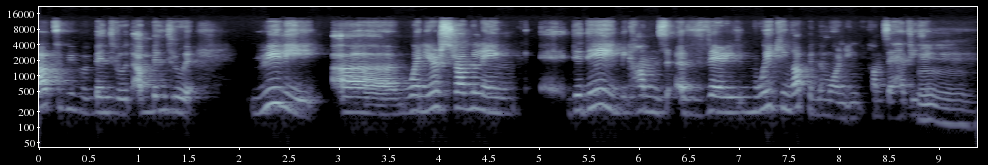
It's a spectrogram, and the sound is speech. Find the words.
lots of people have been through it i've been through it really uh, when you're struggling the day becomes a very waking up in the morning becomes a heavy thing Mm.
